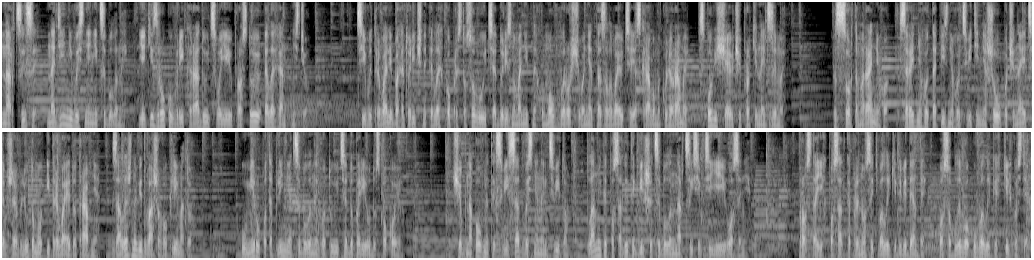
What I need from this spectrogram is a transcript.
Нарциси надійні весняні цибулини, які з року в рік радують своєю простою елегантністю. Ці витривалі багаторічники легко пристосовуються до різноманітних умов вирощування та заливаються яскравими кольорами, сповіщаючи про кінець зими. З сортами раннього, середнього та пізнього цвітіння шоу починається вже в лютому і триває до травня, залежно від вашого клімату. У міру потепління цибулини готуються до періоду спокою. Щоб наповнити свій сад весняним цвітом, плануйте посадити більше цибулин нарцисів цієї осені. Проста їх посадка приносить великі дивіденди, особливо у великих кількостях.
